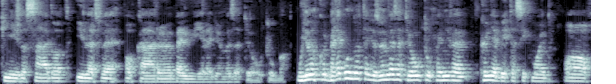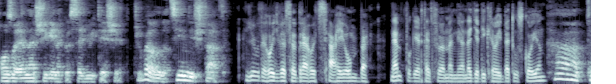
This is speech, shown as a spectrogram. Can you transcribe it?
kinyisd a szádat, illetve akár beüljél egy önvezető autóba. Ugyanakkor belegondoltál, hogy az önvezető autók mennyivel könnyebbé teszik majd a haza ellenségének összegyűjtését. Csak beadod a címlistát. Jó, de hogy veszed rá, hogy szálljon be? Nem fog érted fölmenni a negyedikre, hogy betuszkoljon? Hát,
